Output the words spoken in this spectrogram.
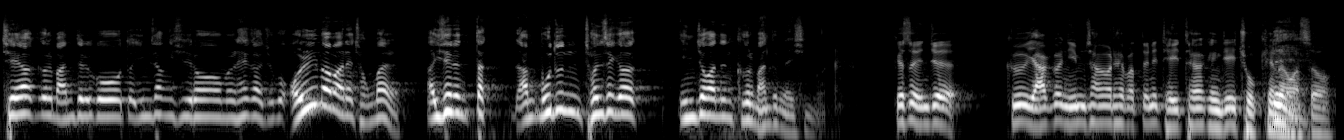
제약을 만들고 또 임상 실험을 해가지고 얼마 만에 정말 아 이제는 딱 남- 모든 전 세계가 인정하는 그걸 만들어내신 거예요. 그래서 이제 그 약은 임상을 해봤더니 데이터가 굉장히 좋게 네. 나왔어.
